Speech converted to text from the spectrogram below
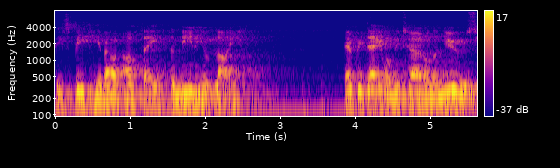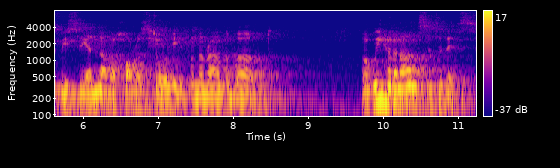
He's speaking about our faith, the meaning of life, Every day when we turn on the news, we see another horror story from around the world. Well, we have an answer to this.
